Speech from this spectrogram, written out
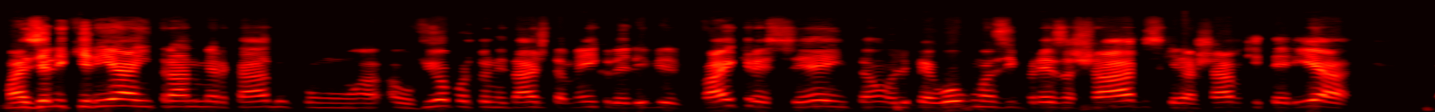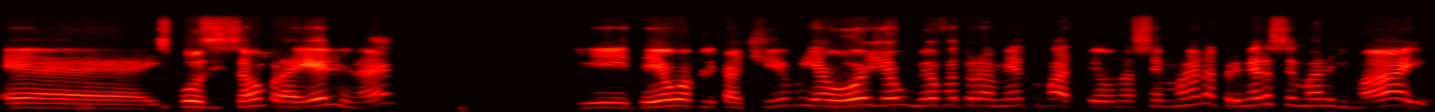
mas ele queria entrar no mercado com ouviu a oportunidade também que o delivery vai crescer, então ele pegou algumas empresas chaves que ele achava que teria é, exposição para ele, né? E deu o aplicativo e é hoje é o meu faturamento bateu na semana, primeira semana de maio,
